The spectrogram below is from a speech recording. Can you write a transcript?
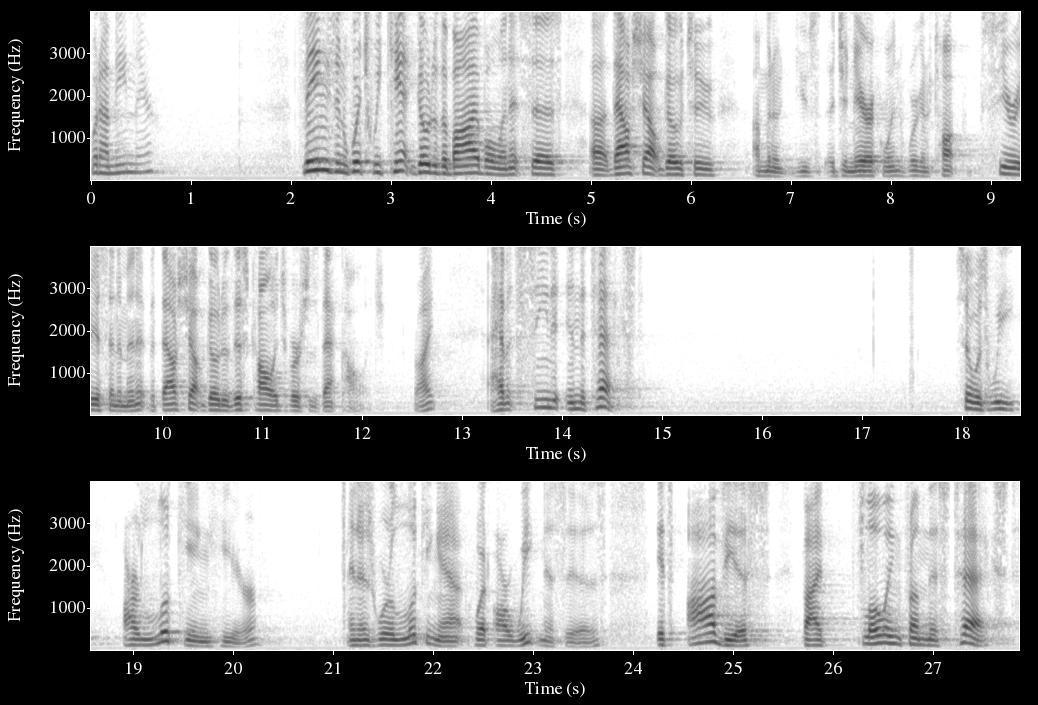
what I mean there? Things in which we can't go to the Bible and it says, uh, Thou shalt go to, I'm going to use a generic one. We're going to talk serious in a minute, but thou shalt go to this college versus that college, right? I haven't seen it in the text. So as we are looking here, and as we're looking at what our weakness is, it's obvious by flowing from this text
